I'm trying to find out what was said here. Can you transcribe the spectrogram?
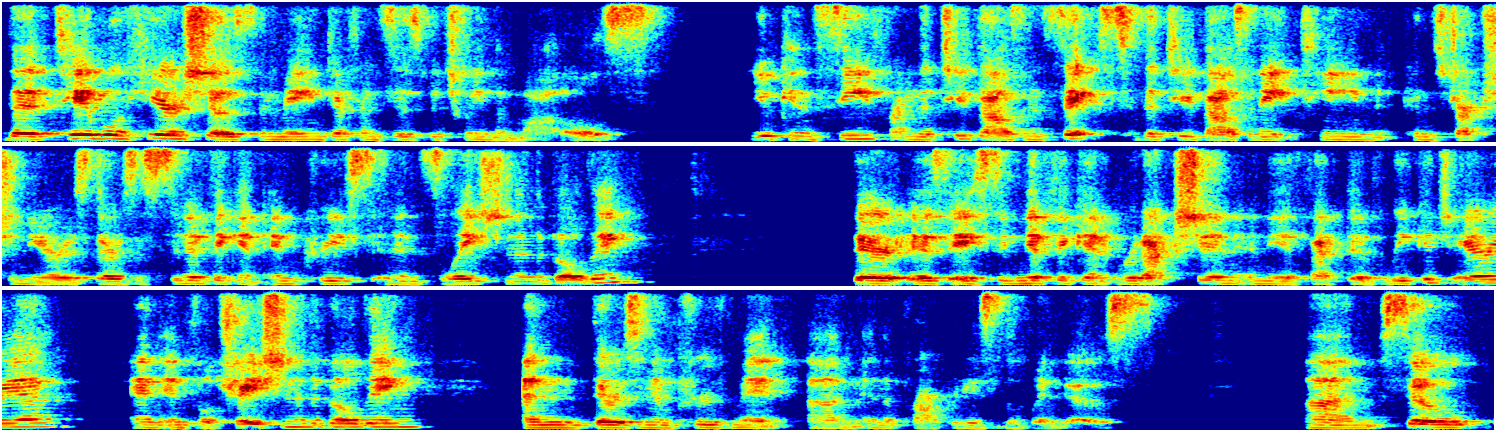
The table here shows the main differences between the models. You can see from the 2006 to the 2018 construction years, there's a significant increase in insulation in the building. There is a significant reduction in the effective leakage area and infiltration of the building, and there's an improvement um, in the properties of the windows. Um, so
